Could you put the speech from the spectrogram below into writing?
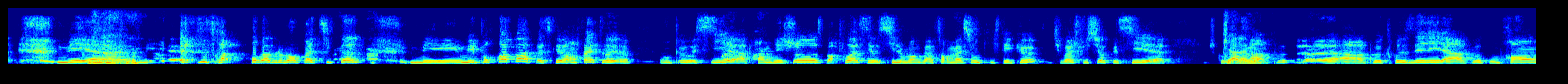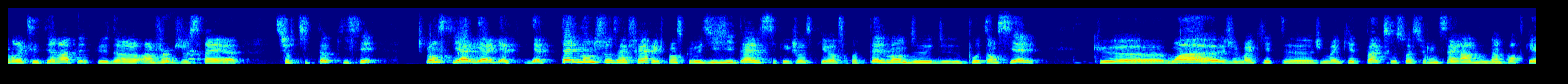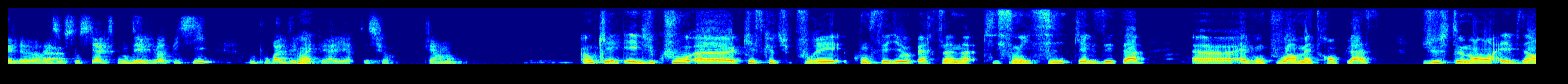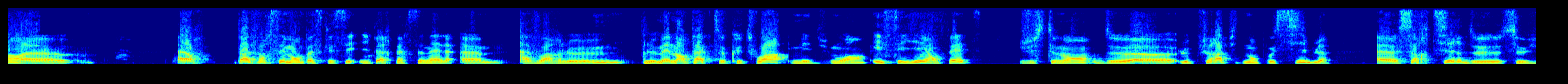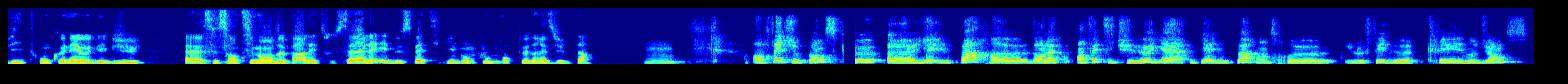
mais, euh, mais ce sera probablement pas TikTok, mais, mais pourquoi pas? Parce que en fait, on peut aussi apprendre des choses. Parfois, c'est aussi le manque d'information qui fait que, tu vois, je suis sûre que si je commence à un, peu, euh, à un peu creuser, à un peu comprendre, etc. Peut-être que un jour je serai euh, sur TikTok, qui sait. Je pense qu'il y, y, y a, tellement de choses à faire et je pense que le digital, c'est quelque chose qui offre tellement de, de potentiel que euh, moi, je m'inquiète, je m'inquiète pas que ce soit sur Instagram ou n'importe quel réseau social. Ce qu'on développe ici, on pourra le développer ailleurs, c'est sûr, clairement. Ok. Et du coup, euh, qu'est-ce que tu pourrais conseiller aux personnes qui sont ici? Quelles étapes euh, elles vont pouvoir mettre en place justement Eh bien, euh, alors pas forcément parce que c'est hyper personnel avoir le, le même impact que toi, mais du moins essayer en fait justement de le plus rapidement possible sortir de ce vide qu'on connaît au début euh, ce sentiment de parler tout seul et de se fatiguer beaucoup pour peu de résultats hmm. En fait, je pense que euh, il y a une part euh, dans la. En fait, si tu veux, il y a, y a, une part entre le fait de créer une audience.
